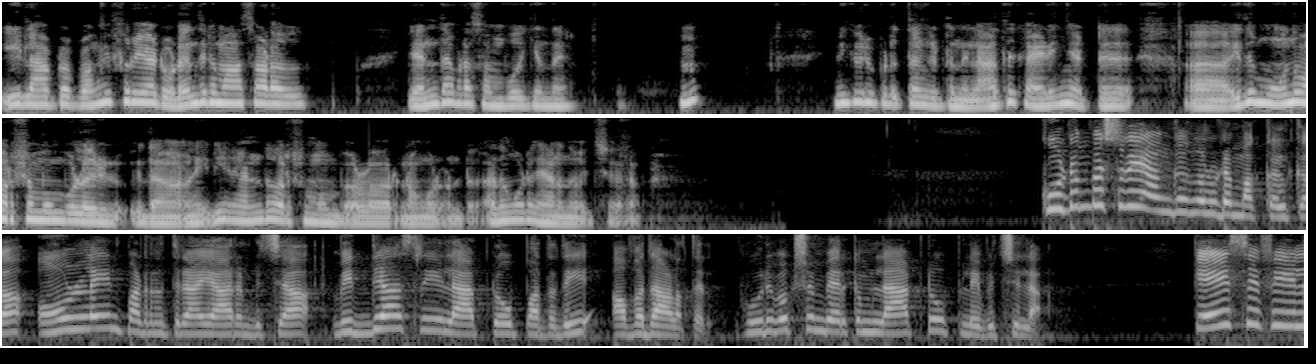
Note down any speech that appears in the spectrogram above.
ഈ ലാപ്ടോപ്പ് അങ്ങനെ ഫ്രീ ആയിട്ട് വിട്. എന്തിനു മാസം അടവ് എന്താ ഇവിടെ സംഭവിക്കുന്നത് എനിക്കൊരു പിടുത്തം കിട്ടുന്നില്ല. അത് കഴിഞ്ഞിട്ട് ഇത് മൂന്ന് വർഷം മുമ്പുള്ള ഒരു ഇതാണ്. ഇനി രണ്ട് വർഷം മുമ്പുള്ള ഒരെണ്ണം കൂടെ ഉണ്ട്. അതും കൂടെ ഞാനൊന്ന് വെച്ചു തരാം. കുടുംബശ്രീ അംഗങ്ങളുടെ മക്കൾക്ക് ഓൺലൈൻ പഠനത്തിനായി ആരംഭിച്ച വിദ്യാശ്രീ ലാപ്ടോപ്പ് പദ്ധതി അവതാളത്തിൽ. ഭൂരിപക്ഷം പേർക്കും ലാപ്ടോപ്പ് ലഭിച്ചില്ല. കെ എസ് എഫ് ഇയിൽ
